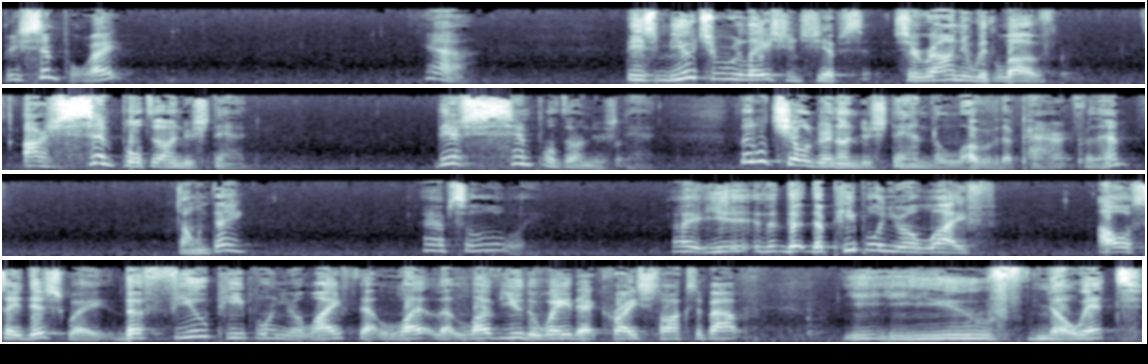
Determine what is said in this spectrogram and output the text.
Pretty simple, right? Yeah. These mutual relationships surrounded with love are simple to understand. They're simple to understand. Little children understand the love of the parent for them, don't they? Absolutely. Uh, you, the, the, people in your life, I will say this way the few people in your life that, lo- that love you the way that Christ talks about, you, you know it.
